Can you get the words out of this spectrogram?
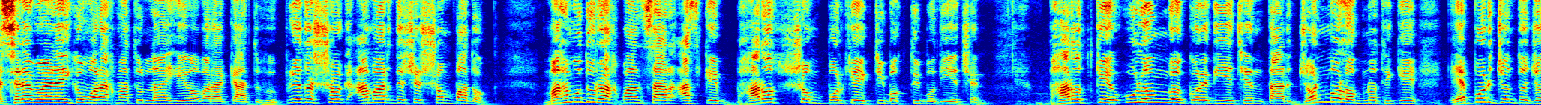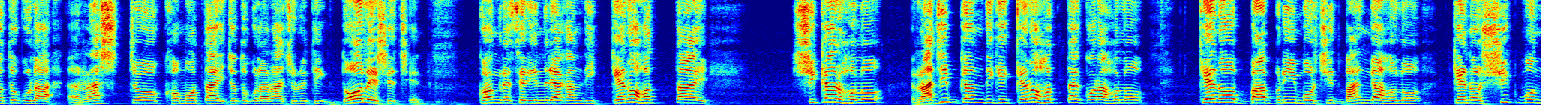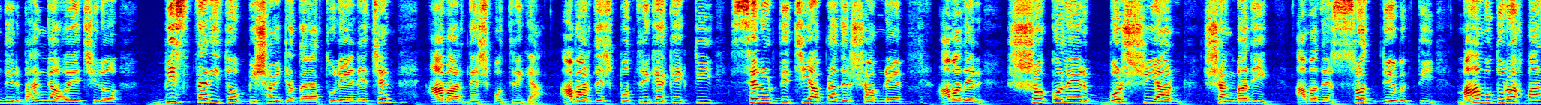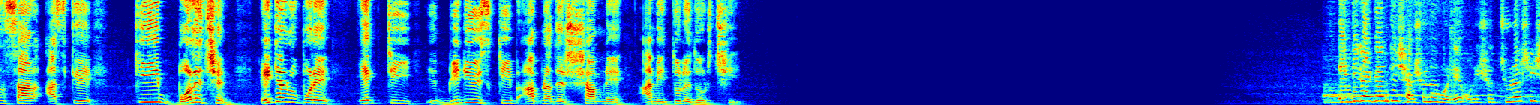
আসসালামু আলাইকুম ওরহমাতুল্লাহি ওবারাকাতুহু প্রিয় দর্শক, আমার দেশের সম্পাদক মাহমুদুর রহমান স্যার আজকে ভারত সম্পর্কে একটি বক্তব্য দিয়েছেন। ভারতকে উলঙ্গ করে দিয়েছেন তার জন্মলগ্ন থেকে এ পর্যন্ত যতগুলা রাষ্ট্র ক্ষমতায়, যতগুলা রাজনৈতিক দল এসেছেন, কংগ্রেসের ইন্দিরা গান্ধী কেন হত্যায় শিকার হলো, রাজীব গান্ধীকে কেন হত্যা করা হলো, কেন বাবরি মসজিদ ভাঙ্গা হলো কেন শিখ মন্দির ভাঙ্গা হয়েছিল? বিস্তারিত বিষয়টা তারা তুলে এনেছেন আমার দেশ পত্রিকা। আমার দেশ পত্রিকাকে একটি সেলুট দিচ্ছি আপনাদের সামনে। আমাদের সকলের বর্ষিয়ান সাংবাদিক, আমাদের শ্রদ্ধেয় ব্যক্তি মাহমুদুর রহমান স্যার আজকে কি বলেছেন? এটার উপরে একটি ভিডিও স্কিপ আপনাদের সামনে আমি তুলে ধরছি। ইন্দিরা গান্ধী শাসনামলে উনিশশো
